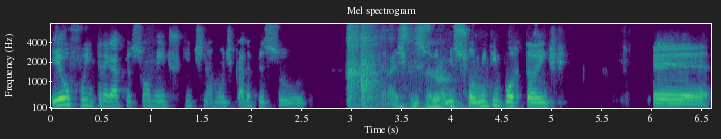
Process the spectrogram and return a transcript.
Eu fui entregar pessoalmente os kits na mão de cada pessoa. Acho que isso, isso foi muito importante. É,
